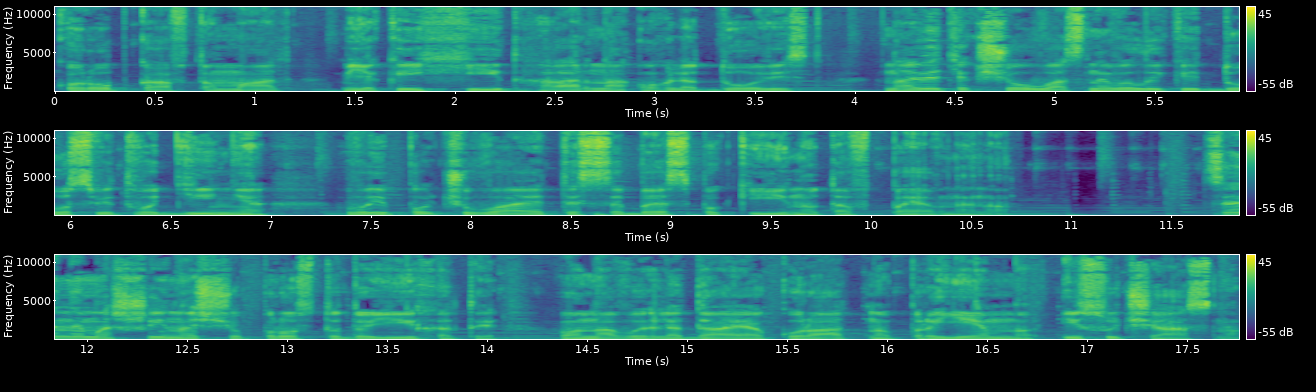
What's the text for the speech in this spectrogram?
коробка автомат, м'який хід, гарна оглядовість. Навіть якщо у вас невеликий досвід водіння, ви почуваєте себе спокійно та впевнено. Це не машина, щоб просто доїхати. Вона виглядає акуратно, приємно і сучасно.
